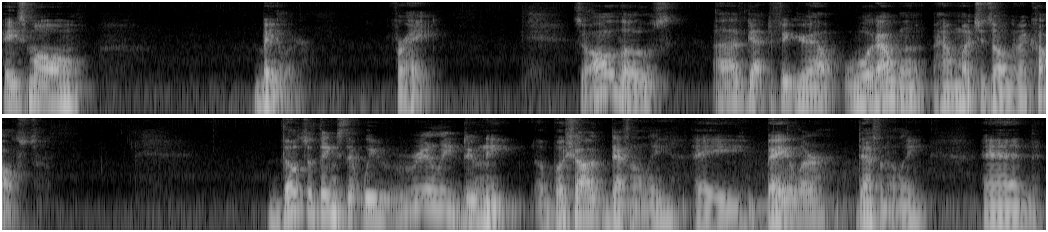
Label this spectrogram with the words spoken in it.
a small baler for hay. So all those I've got to figure out what I want, how much it's all going to cost. Those are things that we really do need. A bush hog, definitely. A baler, definitely. And,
